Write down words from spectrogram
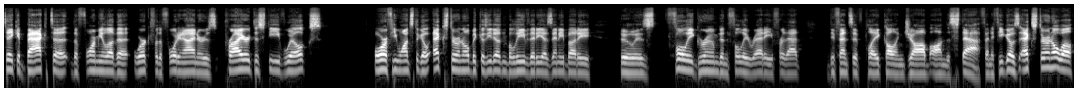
take it back to the formula that worked for the 49ers prior to Steve Wilks, or if he wants to go external because he doesn't believe that he has anybody who is fully groomed and fully ready for that defensive play calling job on the staff. And if he goes external, well,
